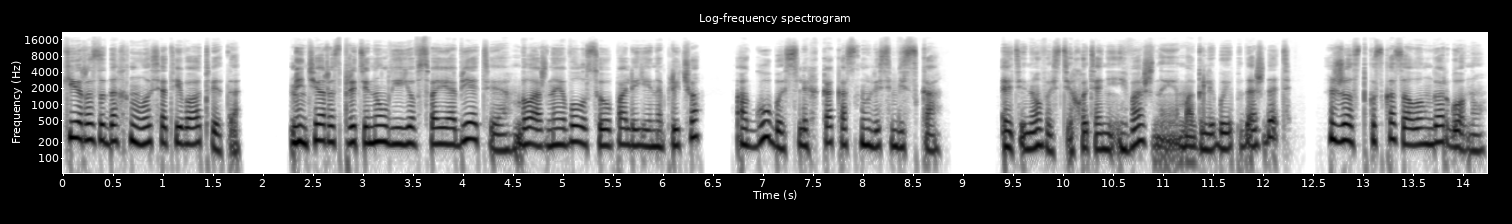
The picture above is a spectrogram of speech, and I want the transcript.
Кира задохнулась от его ответа. Менчерос притянул ее в свои объятия, влажные волосы упали ей на плечо, а губы слегка коснулись виска. «Эти новости, хоть они и важные, могли бы и подождать», — жестко сказал он Гаргону.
